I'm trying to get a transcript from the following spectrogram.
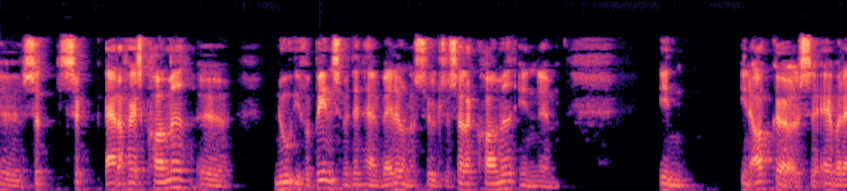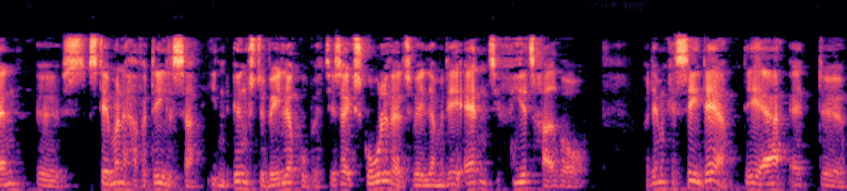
øh, så, så er der faktisk kommet, øh, nu i forbindelse med den her valgundersøgelse, så er der kommet en, øh, en, en opgørelse af, hvordan øh, stemmerne har fordelt sig i den yngste vælgergruppe. Det er så ikke skolevalgsvælgere, men det er 18-34 år. Og det man kan se der, det er, at øh,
